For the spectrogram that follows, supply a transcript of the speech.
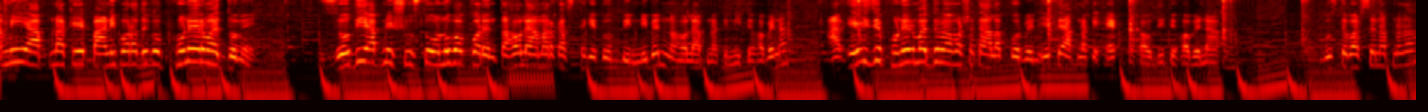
আমি আপনাকে পানি পরা দেব ফোনের মাধ্যমে। যদি আপনি সুস্থ অনুভব করেন, তাহলে আমার কাছ থেকে তদবির নেবেন না হলে আপনাকে নিতে হবে না। আর এই যে ফোনের মাধ্যমে আমার সাথে আলাপ করবেন, এতে আপনাকে এক টাকাও দিতে হবে না। বুঝতে পারছেন আপনারা?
